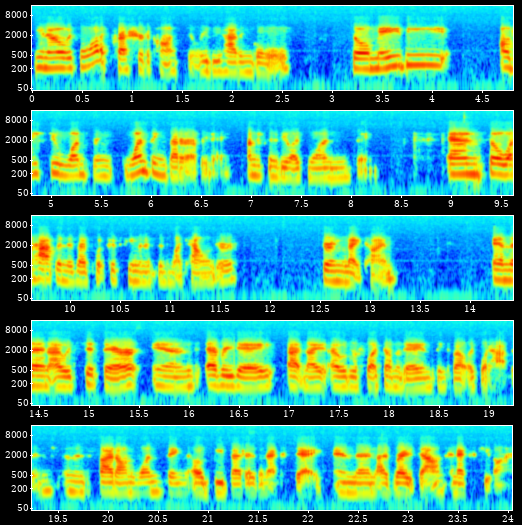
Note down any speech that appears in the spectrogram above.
you know, it's a lot of pressure to constantly be having goals. So maybe I'll just do one thing, one thing better every day. I'm just going to do like one thing. And so what happened is I put 15 minutes into my calendar during the nighttime and then I would sit there and every day at night I would reflect on the day and think about like what happened and then decide on one thing that would be better the next day and then I'd write it down and execute on it.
